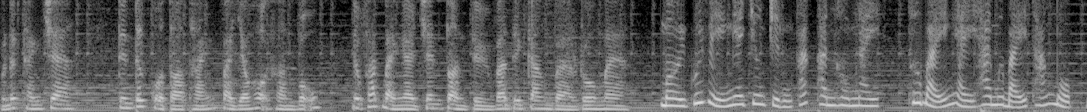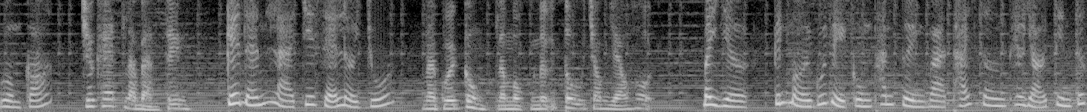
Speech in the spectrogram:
của Đức Thánh Cha, tin tức của Tòa Thánh và Giáo hội Hoàn Vũ được phát 7 ngày trên tuần từ Vatican và Roma. Mời quý vị nghe chương trình phát thanh hôm nay, thứ Bảy ngày 27 tháng 1 gồm có Trước hết là bản tin Kế đến là chia sẻ lời Chúa. Và cuối cùng là một nữ tu trong giáo hội. Bây giờ, kính mời quý vị cùng Thanh Tuyền và Thái Sơn theo dõi tin tức.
